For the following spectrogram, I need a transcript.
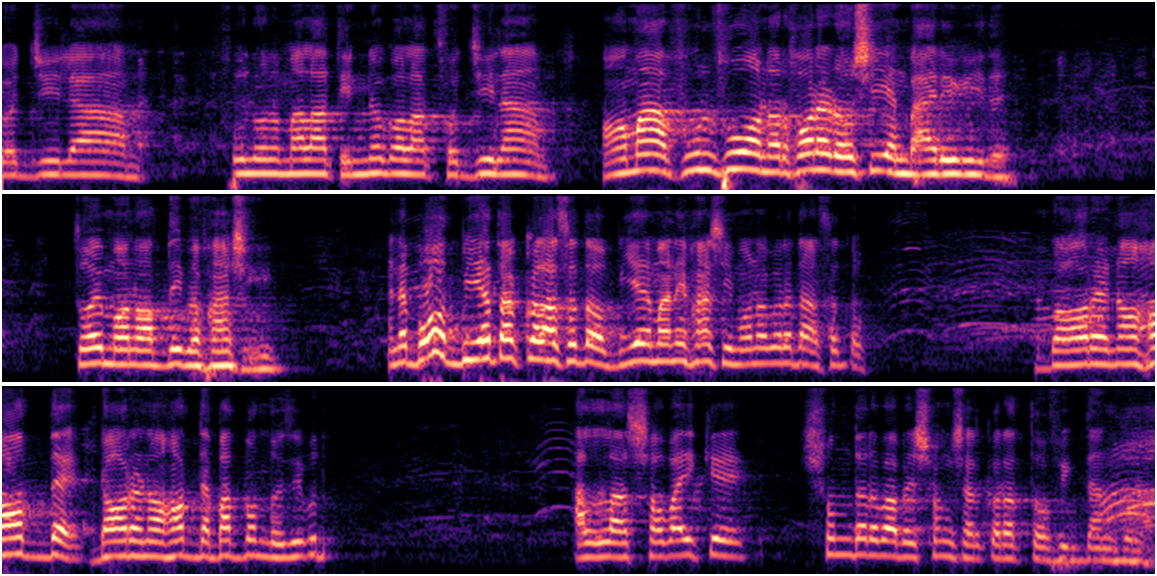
গজিলাম ফুলের মালা তিন্ন গলাত ফজিলাম অমা ফুল ফুয়নর পরে রসি এন বাইরে গিয়ে দে। তোই মনত দিবে ফাঁসি। মানে বহুত বিয়ে আছে তো মানে ফাঁসি মনে করে তো আছে তো। ডরে ন হদ দে ডরে ন হদ দে বাদ বন্ধ আল্লাহ সবাইকে সুন্দরভাবে সংসার করার তৌফিক দান করুন।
